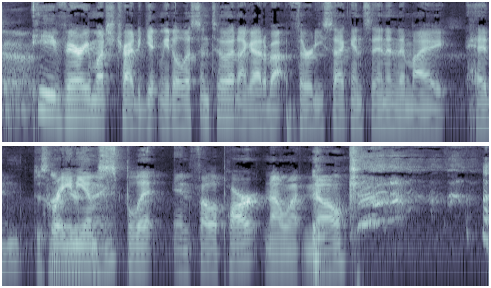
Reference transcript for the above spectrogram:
So. Yeah. he very much tried to get me to listen to it. and I got about 30 seconds in, and then my head Just not your cranium thing? split and fell apart. And I went, no.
